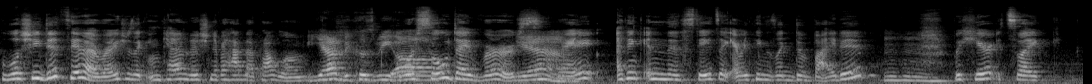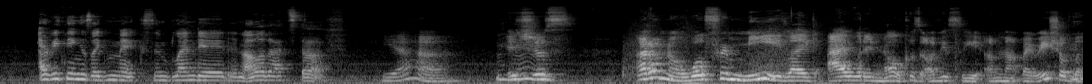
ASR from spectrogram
Well, she did say that, right? She's like in Canada, she never had that problem. Yeah, because we all We're so diverse, Yeah. right? I think in the states, like everything is like divided, Mhm. but here it's like everything is like mixed and blended and all of that stuff. Yeah. It's just, I don't know. Well, for me, like, I wouldn't know because obviously I'm not biracial, but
